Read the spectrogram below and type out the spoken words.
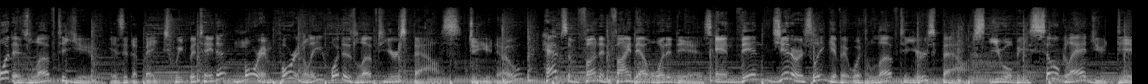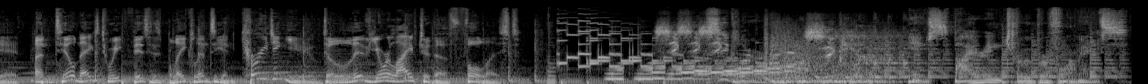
What is love to you? Is it a baked sweet potato? More importantly, what is love to your spouse? Do you know? Have some fun and find out what it is, and then generously give it with love to your spouse. You will be so glad you did. Until next week, this is Blake Lindsay encouraging you to live your life to the fullest. Ziglar. Ziglar. Inspiring true performance.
